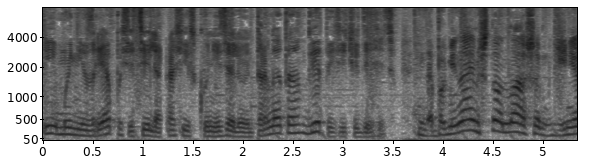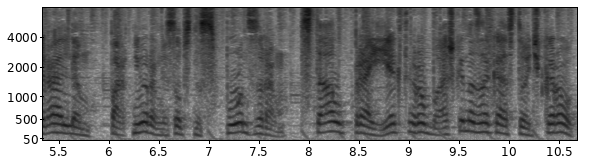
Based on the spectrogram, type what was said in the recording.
И мы не зря посетили Российскую неделю интернета 2010. Напоминаем, что нашим генеральным партнером и, собственно, спонсором стал проект рубашка на заказ.ру,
